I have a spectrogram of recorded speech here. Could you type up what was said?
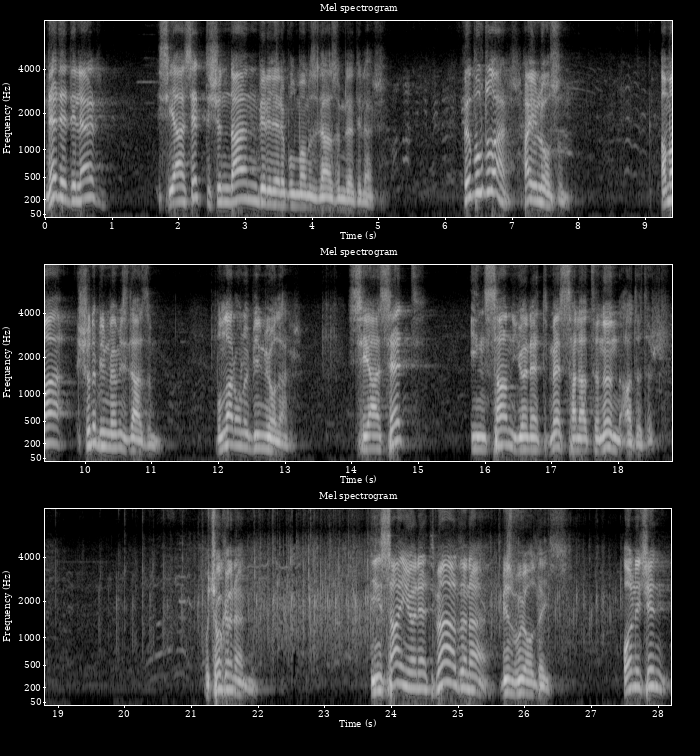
ne dediler? Siyaset dışından birileri bulmamız lazım dediler. Ve buldular. Hayırlı olsun. Ama şunu bilmemiz lazım. Bunlar onu bilmiyorlar. Siyaset insan yönetme sanatının adıdır. Bu çok önemli. İnsan yönetme adına biz bu yoldayız. Onun için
